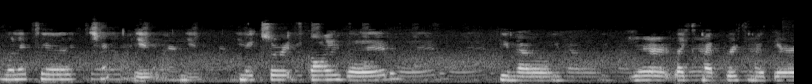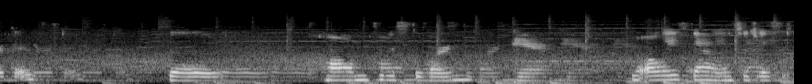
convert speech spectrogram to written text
wanted to check on you and make sure it's going good. You know, you're like my personal therapist. So calm to the storm. And you're always down to just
